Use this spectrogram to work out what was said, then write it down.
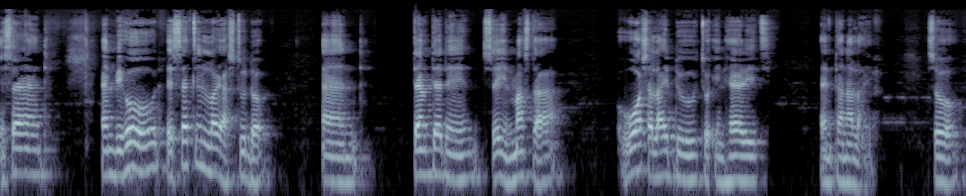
He said, And behold, a certain lawyer stood up and tempted him, saying, Master, what shall I do to inherit eternal life? So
